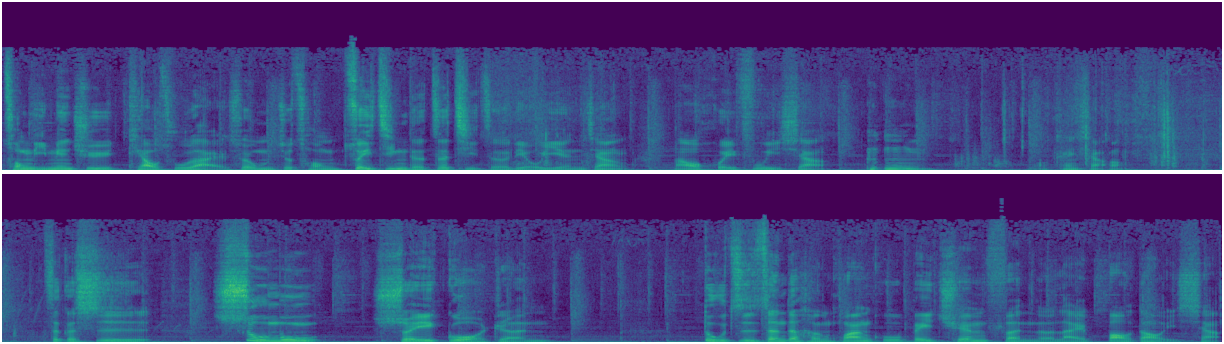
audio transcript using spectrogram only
从里面去挑出来，所以我们就从最近的这几则留言这样，然后回复一下。我看一下啊、哦，这个是树木水果人。肚子真的很欢呼，被圈粉了，来报道一下，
